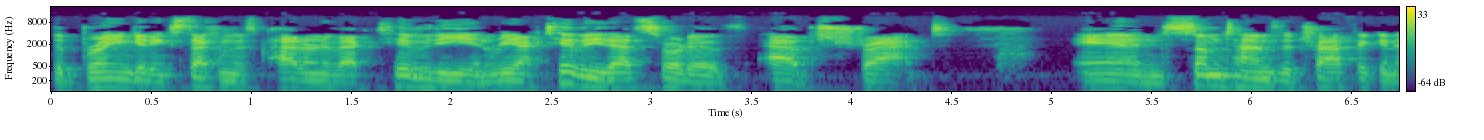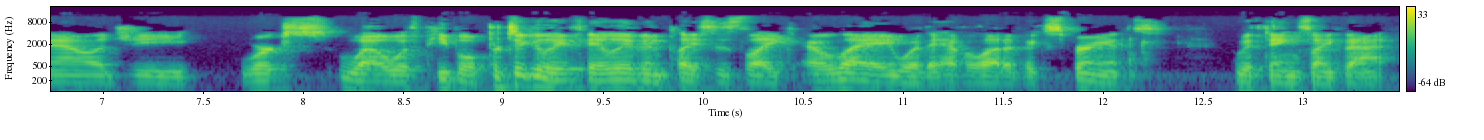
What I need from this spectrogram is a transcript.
the brain getting stuck in this pattern of activity and reactivity, that's sort of abstract. And sometimes the traffic analogy works well with people, particularly if they live in places like LA where they have a lot of experience with things like that.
